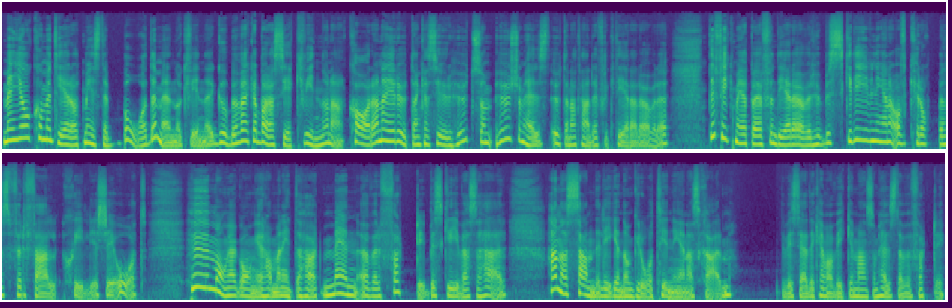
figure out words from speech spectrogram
Men jag kommenterar åtminstone både män och kvinnor. Gubben verkar bara se kvinnorna. Kararna i rutan kan se hur, som, hur som helst utan att han reflekterar över det. Det fick mig att börja fundera över hur beskrivningarna av kroppens förfall skiljer sig åt. Hur många gånger har man inte hört män över 40 beskriva så här? Han har sannerligen de grå tinningarnas charm. Det vill säga, det kan vara vilken man som helst över 40.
